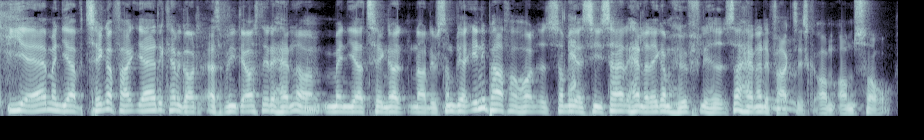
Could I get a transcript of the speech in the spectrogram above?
Ja, men jeg tænker faktisk, ja, det kan vi godt, altså fordi det er også det, det handler om, mm. men jeg tænker, når det sådan bliver inde i parforholdet, så vil ja. jeg sige, så handler det ikke om høflighed, så handler det mm. faktisk mm. om omsorg.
